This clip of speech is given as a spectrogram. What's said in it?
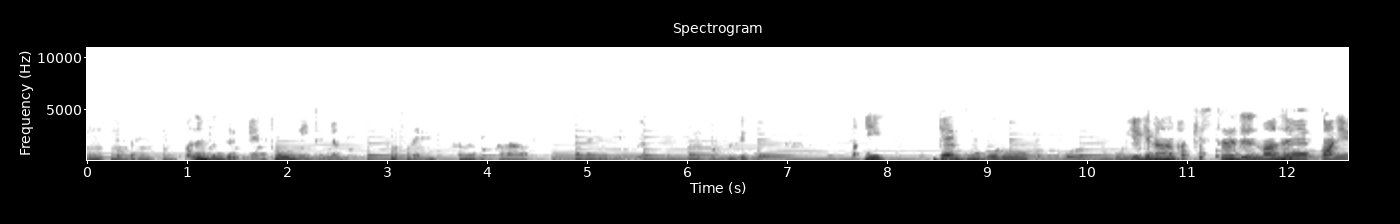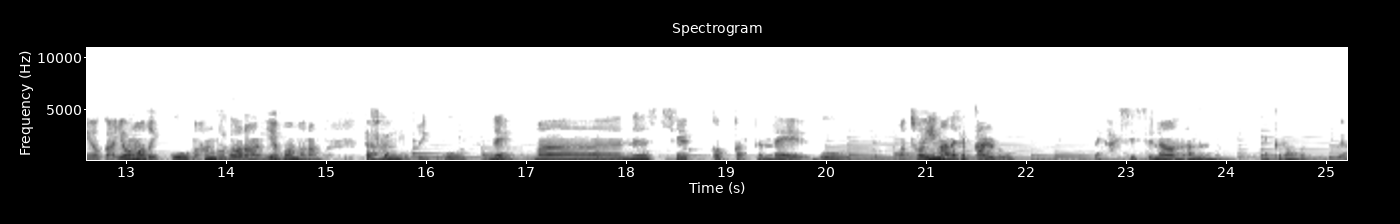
うんうんうんうん 많은 분들께 도움이 되면 うん 네, 하는 바라 바람이고요. うんうん 그리고 이 개국어로 뭐, 뭐 얘기를 하는 팟캐스트는 많을 거 아니에요. 그러니까 영어도 있고 뭐 한국어랑 일본어랑 하는 것도 있고 음. 네, 많으실 것 같은데 뭐 어, 저희만의 색깔로 네, 갈 수 있으면 하는 네, 그런 것도 있고요.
